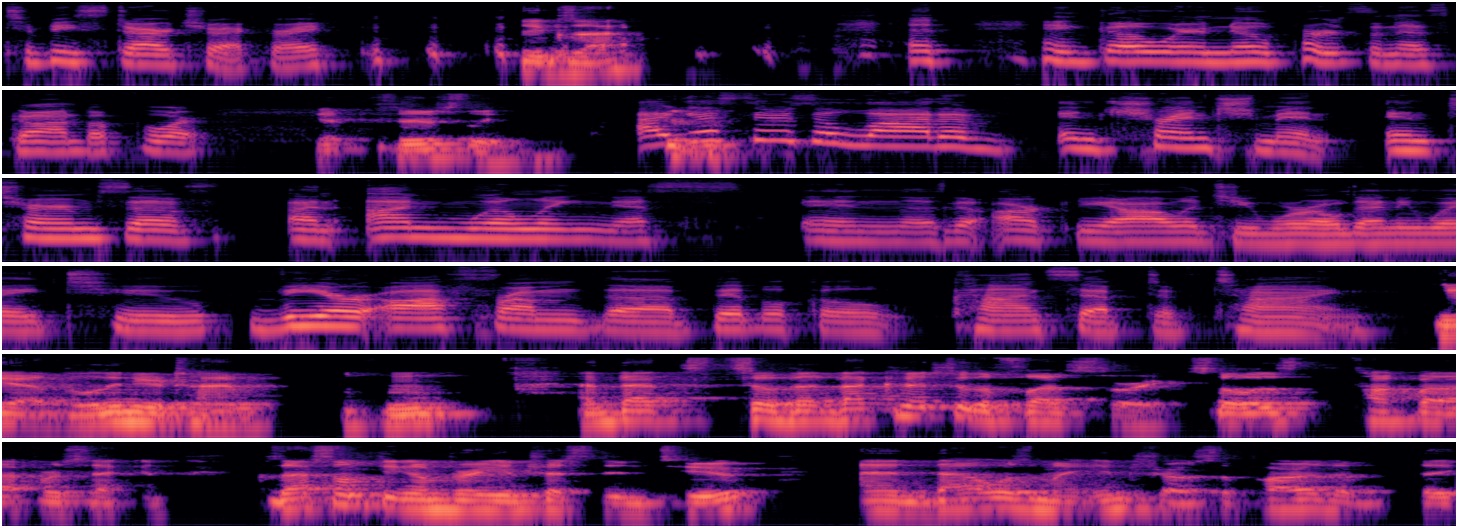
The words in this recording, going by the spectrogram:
To be Star Trek, right? Exactly. and, and go where no person has gone before. Yeah, seriously. I guess there's a lot of entrenchment in terms of an unwillingness in the, the archaeology world, anyway, to veer off from the biblical concept of time. Yeah, the linear time. hmm And that's so that, that connects to the flood story. So let's talk about that for a second. Because that's something I'm very interested in too. And that was my intro. So part of the, the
